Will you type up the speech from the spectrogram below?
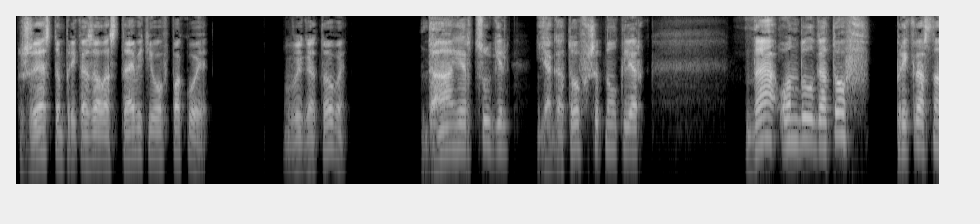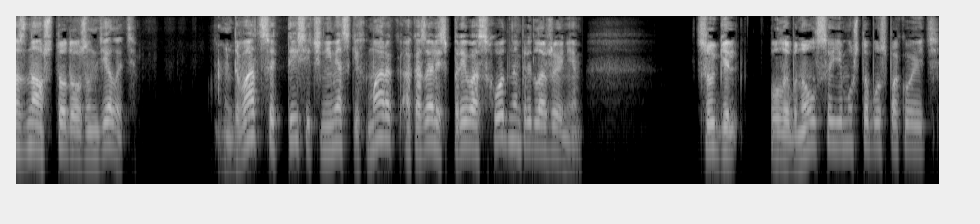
жестом приказал оставить его в покое. — Вы готовы? — Да, Эрцугель, я готов, — шепнул клерк. Да, он был готов, прекрасно знал, что должен делать. Двадцать тысяч немецких марок оказались превосходным предложением. Цугель улыбнулся ему, чтобы успокоить,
